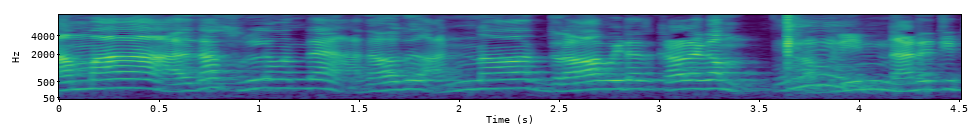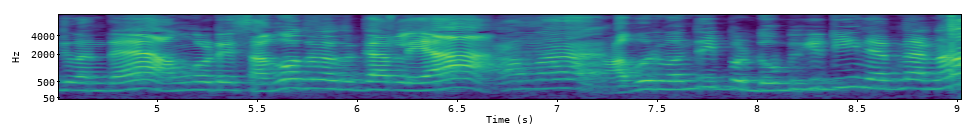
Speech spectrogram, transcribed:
ஆமா அதுதான் சொல்ல வந்தேன். அதாவது அண்ணா திராவிடர் கழகம் அப்படின்னு நடத்திட்டு வந்த அவங்களுடைய சகோதரர் இருக்கார் இல்லையா? அவர் வந்து இப்ப டொபிகிட்டின்னு என்னன்னா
